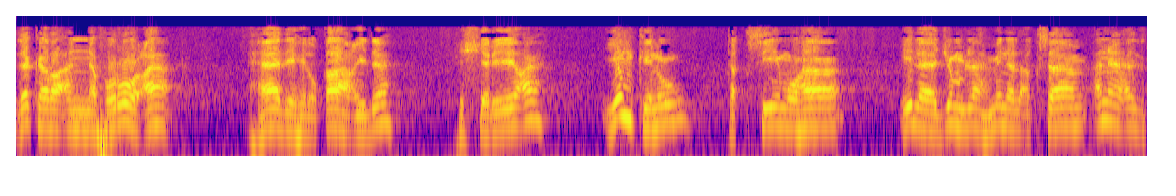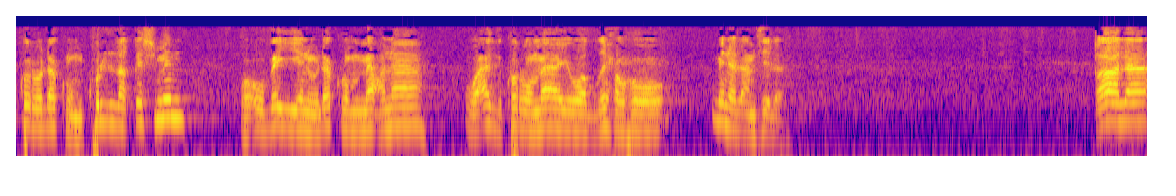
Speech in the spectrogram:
ذكر أن فروع هذه القاعدة في الشريعة يمكن تقسيمها إلى جملة من الأقسام. أنا أذكر لكم كل قسم وأبين لكم معناه وأذكر ما يوضحه من الأمثلة. قال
